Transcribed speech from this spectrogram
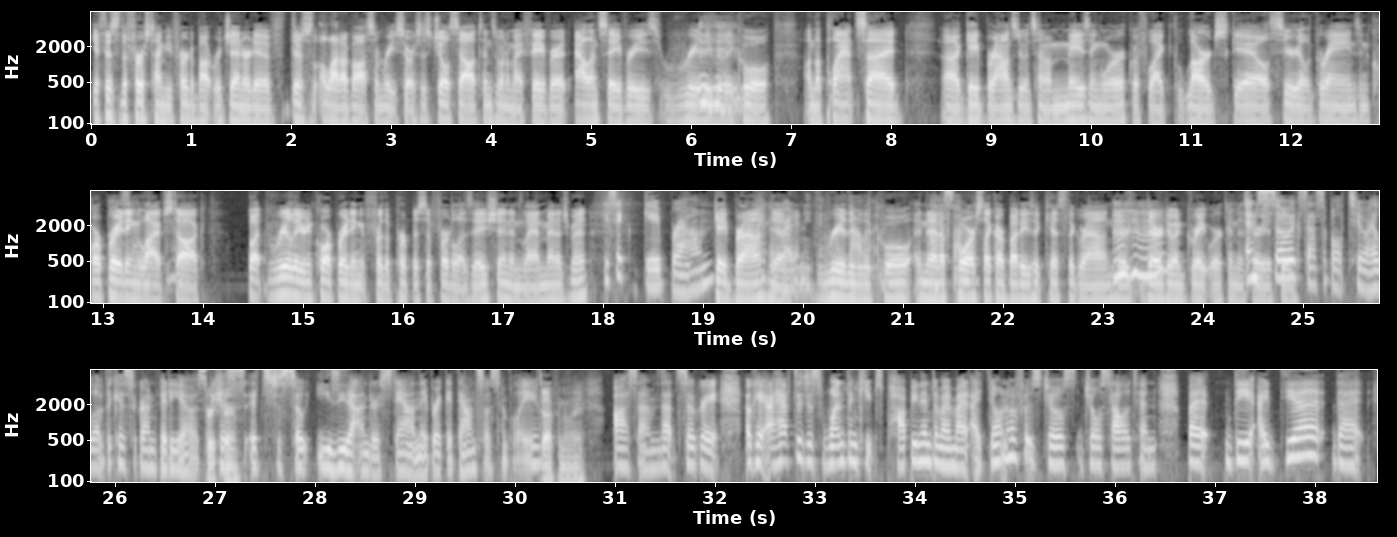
if this is the first time you've heard about regenerative, there's a lot of awesome resources. Joel Salatin's one of my favorite. Allan Savory's really, really Mm-hmm. cool. On the plant side, uh, Gabe Brown's doing some amazing work with like large scale cereal grains, incorporating livestock, but really incorporating it for the purpose of fertilization and land management. You say Gabe Brown? Gabe Brown, yeah, read anything about really, really cool. And then, Awesome. of course, like our buddies at Kiss the Ground, they're mm-hmm. they're doing great work in this and area so too. accessible too. I love the Kiss the Ground videos For because sure. it's just so easy to understand. They break it down so simply. Definitely. Awesome. That's so great. Okay, I have to just one thing keeps popping into my mind. I don't know if it was Joel, Joel Salatin, but the idea that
